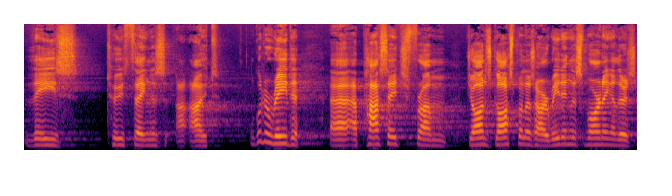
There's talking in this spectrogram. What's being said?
these two things uh, out. I'm going to read a, a passage from John's Gospel as our reading this morning, and there's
